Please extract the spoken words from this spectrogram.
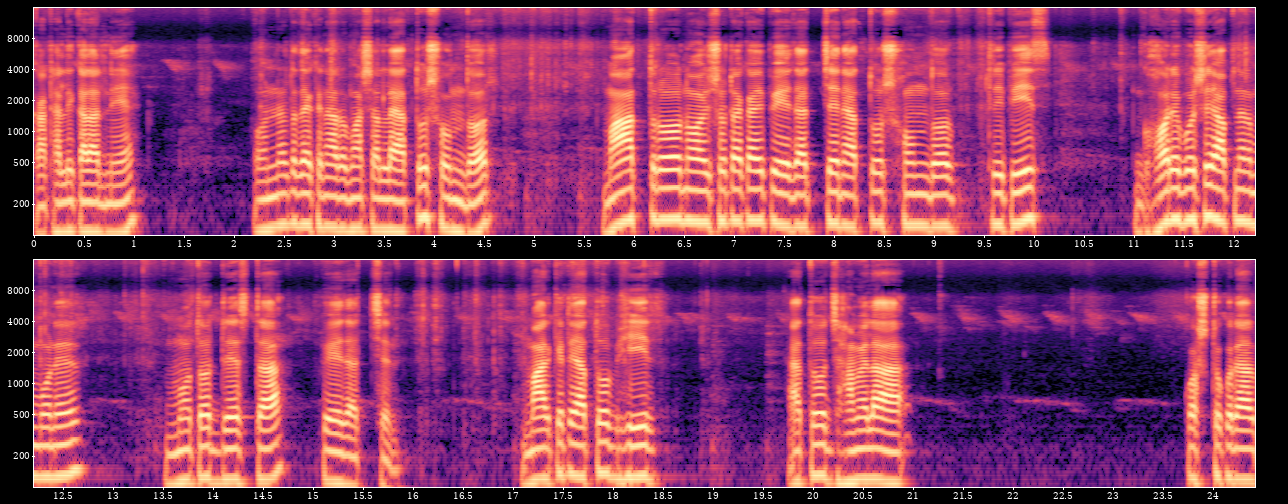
কাঁঠালি কালার নিয়ে। অন্যটা দেখেন আরও মাসাল্লাহ এত সুন্দর। মাত্র নয়শো টাকায় পেয়ে যাচ্ছেন এত সুন্দর থ্রি পিস ঘরে বসে আপনার মনের মতো ড্রেসটা পেয়ে যাচ্ছেন। মার্কেটে এত ভিড়, এত ঝামেলা, কষ্ট করে আর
